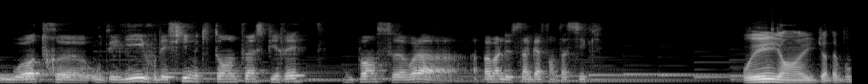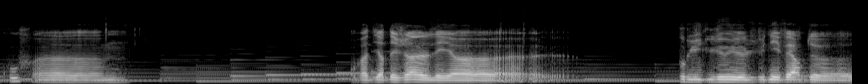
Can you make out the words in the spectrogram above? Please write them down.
ou autres ou des livres ou des films qui t'ont un peu inspiré? On pense euh, voilà, à pas mal de sagas fantastiques. Oui, il y, en, a beaucoup. Euh, on va dire déjà les euh, l'univers de,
